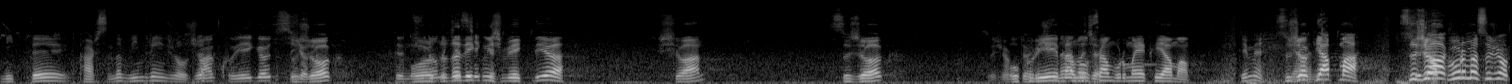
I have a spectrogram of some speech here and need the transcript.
Mid'de karşısında Wind Ranger şu olacak. an gördü Sijok. Sucuk Dönüşünü onu orada da kesecektir. dikmiş bekliyor. Şu an. Sucuk. Sucuk O kuryeyi ben alacak. olsam vurmaya kıyamam. Değil mi? Sucuk Yani- yapma. Sucuk Sucuk. vurma sucuk.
